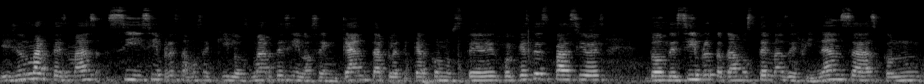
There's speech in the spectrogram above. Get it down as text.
Y un martes más, sí, siempre estamos aquí los martes y nos encanta platicar con ustedes porque este espacio es donde siempre tocamos temas de finanzas, con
